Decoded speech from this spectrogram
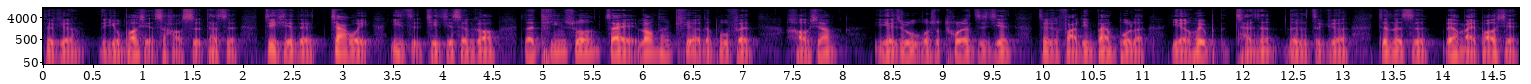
这个有保险是好事，但是这些的价位一直节节升高。那听说在 long-term care 的部分，好像也如果说突然之间这个法令颁布了，也会产生那个这个真的是要买保险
